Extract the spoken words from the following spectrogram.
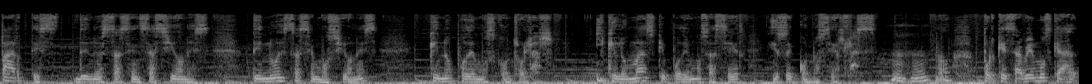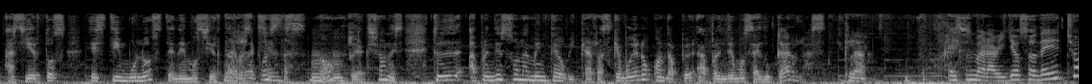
partes de nuestras sensaciones, de nuestras emociones, que no podemos controlar y que lo más que podemos hacer es reconocerlas, ¿no? Porque sabemos que a, ciertos estímulos tenemos ciertas respuestas, ¿no? Reacciones. Entonces, aprender solamente a ubicarlas. Qué bueno cuando aprendemos a educarlas. Claro. Eso es maravilloso. De hecho,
